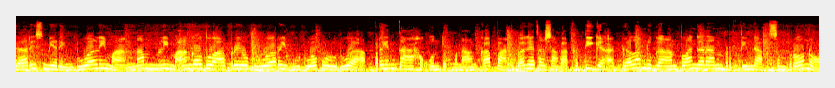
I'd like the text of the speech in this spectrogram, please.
garis miring 2565 tanggal 2 April 2022 perintah untuk menangkapan sebagai tersangka ketiga dalam dugaan pelanggaran bertindak sembrono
